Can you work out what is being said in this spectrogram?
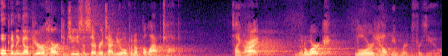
opening up your heart to Jesus every time you open up the laptop. It's like, all right, I'm going to work. Lord, help me work for you.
